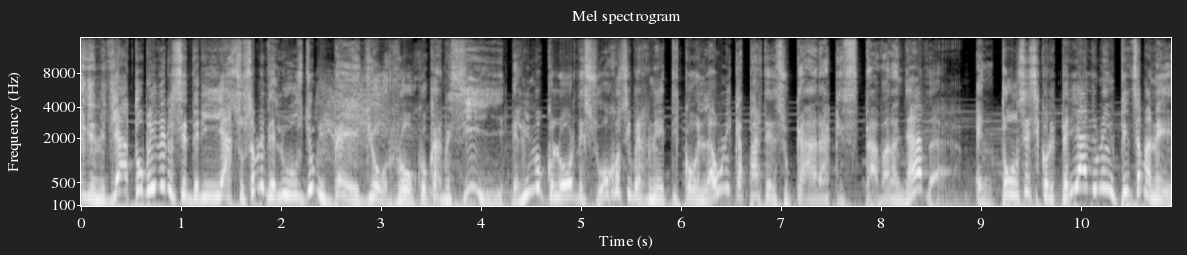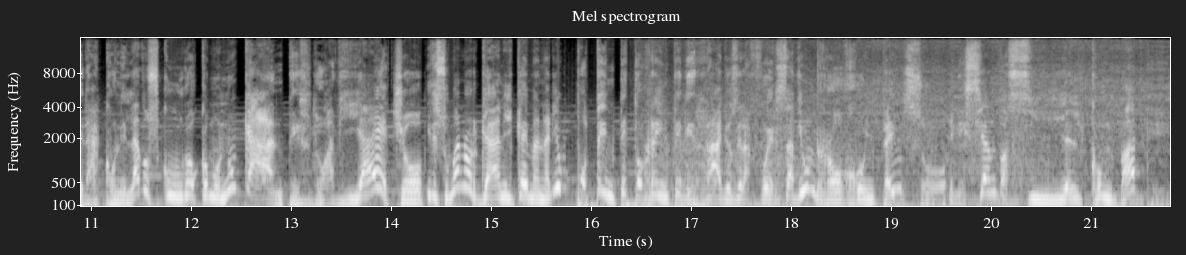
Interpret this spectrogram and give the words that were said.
Y de inmediato Vader encendería su sable de luz de un bello rojo carmesí, del mismo color de su ojo cibernético en la única parte de su cara que estaba dañada. Entonces se conectaría de una intensa manera con el lado oscuro como nunca antes lo había hecho, y de su mano orgánica emanaría un potente torrente de rayos de la fuerza de un rojo intenso, iniciando así el combate.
